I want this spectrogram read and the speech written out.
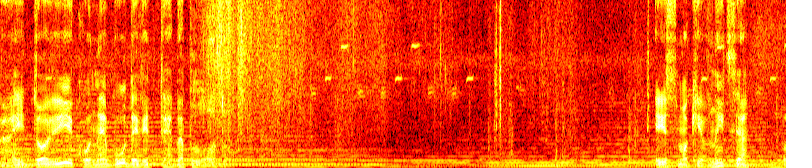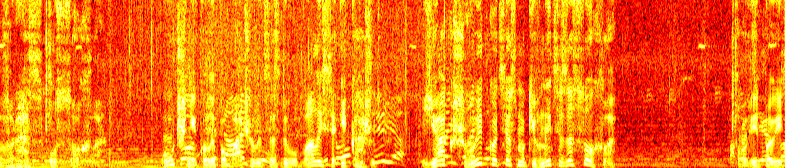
Хай до віку не буде від тебе плоду. І смоківниця враз усохла. Учні, коли побачили це, здивувалися і кажуть: як швидко ця смоківниця засохла. У відповідь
